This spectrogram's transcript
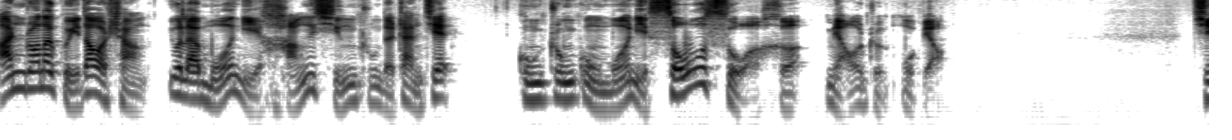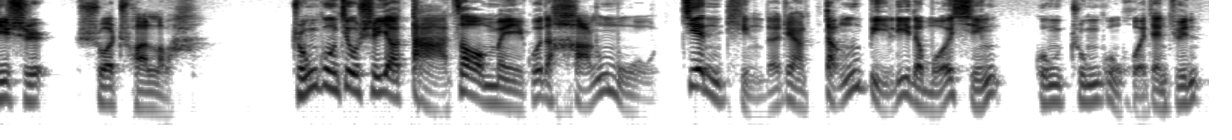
安装在轨道上，用来模拟航行中的战舰，供中共模拟搜索和瞄准目标。其实说穿了吧。中共就是要打造美国的航母、舰艇的这样等比例的模型，供中共火箭军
